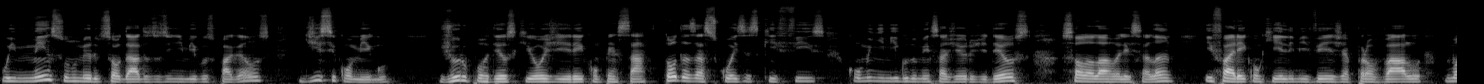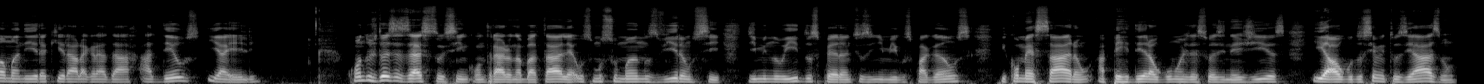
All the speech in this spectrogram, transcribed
o imenso número de soldados dos inimigos pagãos, disse comigo: Juro por Deus que hoje irei compensar todas as coisas que fiz com o inimigo do mensageiro de Deus, sallallahu alaihi wasallam, e farei com que ele me veja prová-lo de uma maneira que irá agradar a Deus e a ele. Quando os dois exércitos se encontraram na batalha, os muçulmanos viram-se diminuídos perante os inimigos pagãos e começaram a perder algumas das suas energias e algo do seu entusiasmo.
